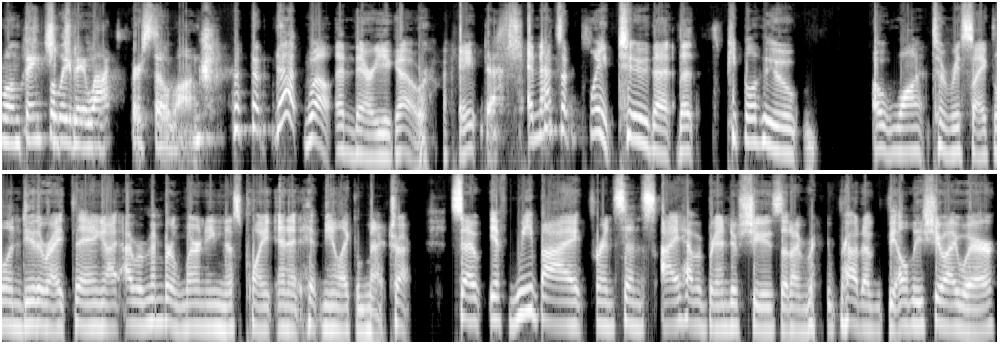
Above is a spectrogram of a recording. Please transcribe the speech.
well, and thankfully they last for so long. yeah. Well, and there you go. Right. Yes. And that's a point too, that, that people who a want to recycle and do the right thing. I, I, remember learning this point and it hit me like a Mack truck. So if we buy, for instance, I have a brand of shoes that I'm very proud of. The only shoe I wear.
